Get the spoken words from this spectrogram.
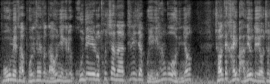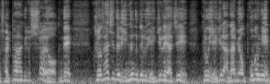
보험회사 본사에서 나온 얘기를 그대로 토시 하나 틀리지 않고 얘기를 한 거거든요. 저한테 가입 안 해도 돼요. 전 절판하기도 싫어요. 근데 그런 사실들이 있는 그대로 얘기를 해야지. 그리고 얘기를 안 하면 보호망님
